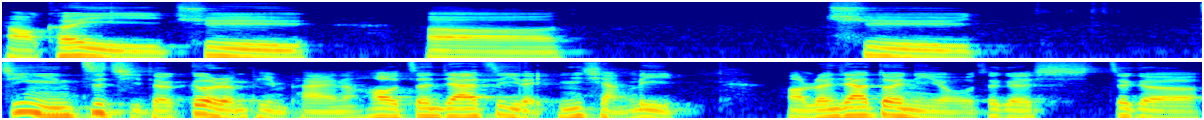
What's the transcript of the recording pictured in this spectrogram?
好，可以去呃去经营自己的个人品牌，然后增加自己的影响力，好，人家对你有这个这个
